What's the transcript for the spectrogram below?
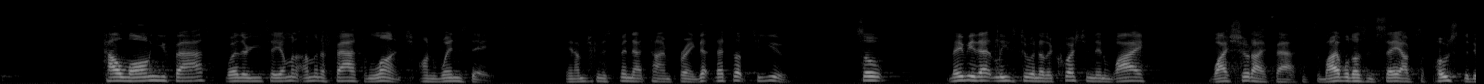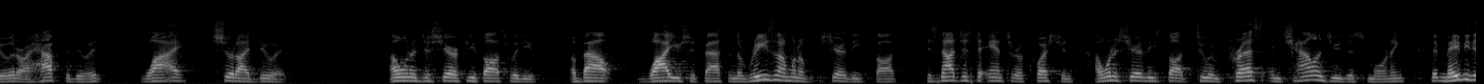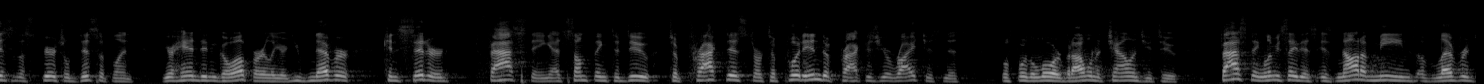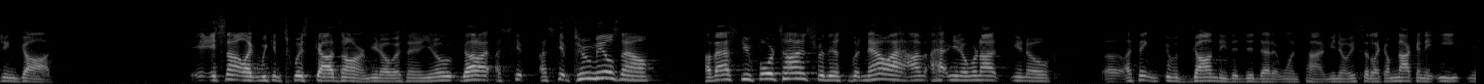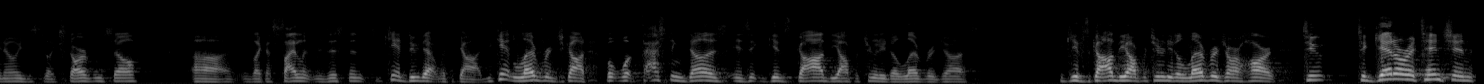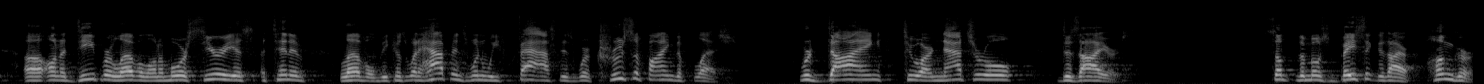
how long you fast, whether you say, I'm going I'm to fast lunch on Wednesdays. and I'm just going to spend that time praying. That, that's up to you. So maybe that leads to another question then why, why should I fast? If the Bible doesn't say I'm supposed to do it or I have to do it, why should I do it? I want to just share a few thoughts with you about why you should fast. And the reason I want to share these thoughts is not just to answer a question. I want to share these thoughts to impress and challenge you this morning that maybe this is a spiritual discipline. Your hand didn't go up earlier. You've never considered fasting as something to do to practice or to put into practice your righteousness before the Lord. But I want to challenge you to. Fasting, let me say this, is not a means of leveraging God. It's not like we can twist God's arm, you know, by saying, you know, God, I, I skip I skipped two meals now. I've asked you four times for this, but now I, I you know, we're not, you know, uh, I think it was Gandhi that did that at one time. You know, he said like, I'm not going to eat. You know, he just like starved himself. Uh, it's like a silent resistance. You can't do that with God. You can't leverage God. But what fasting does is it gives God the opportunity to leverage us. It gives God the opportunity to leverage our heart, to, to get our attention uh, on a deeper level, on a more serious, attentive level. Because what happens when we fast is we're crucifying the flesh. We're dying to our natural desires. Some, the most basic desire hunger,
